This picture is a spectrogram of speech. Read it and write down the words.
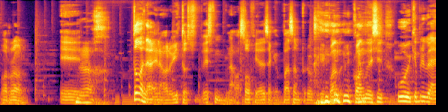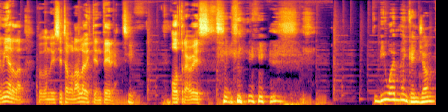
Horror. Eh, todos la deben haber visto. Es una basofia de esas que pasan, pero que cuando, cuando decís, uy, qué película de mierda. Pero cuando hiciste la viste entera. Sí. Otra vez. Sí. Vi White Man Can Jump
